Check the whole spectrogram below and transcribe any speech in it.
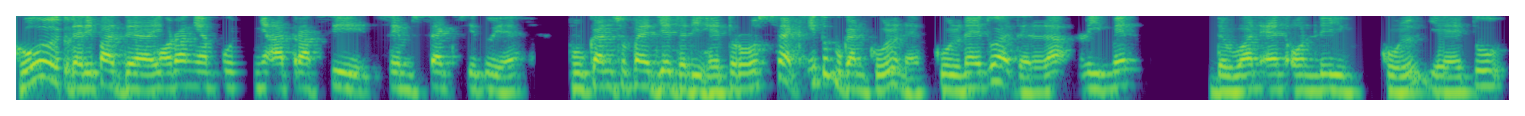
Goal daripada orang yang punya atraksi same sex itu ya, bukan supaya dia jadi heterosex, itu bukan goalnya. Goalnya itu adalah remain the one and only goal, yaitu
